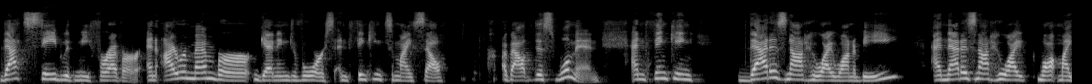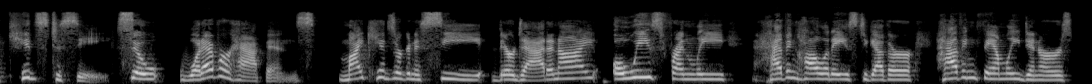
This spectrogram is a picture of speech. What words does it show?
that stayed with me forever. And I remember getting divorced and thinking to myself about this woman and thinking, that is not who I want to be. And that is not who I want my kids to see. So whatever happens, my kids are going to see their dad and I always friendly, having holidays together, having family dinners,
